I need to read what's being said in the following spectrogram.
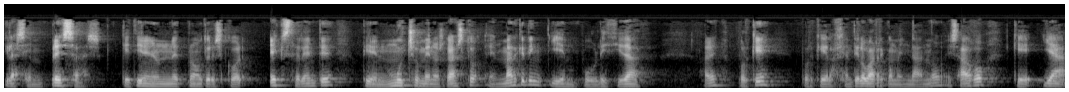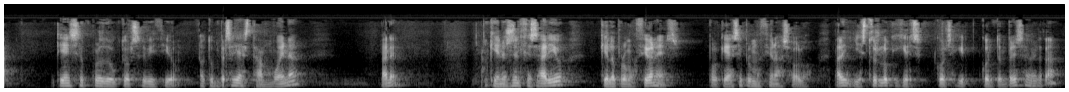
Y las empresas que tienen un Net Promoter Score excelente tienen mucho menos gasto en marketing y en publicidad, ¿vale? ¿Por qué? Porque la gente lo va recomendando, es algo que ya tienes el producto o el servicio o tu empresa ya es tan buena, ¿vale? Que no es necesario que lo promociones, porque ya se promociona solo, ¿vale? Y esto es lo que quieres conseguir con tu empresa, ¿verdad?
